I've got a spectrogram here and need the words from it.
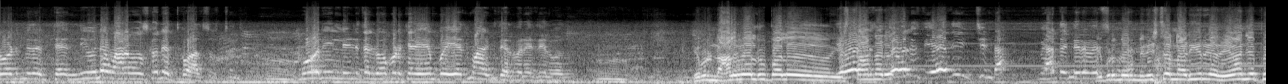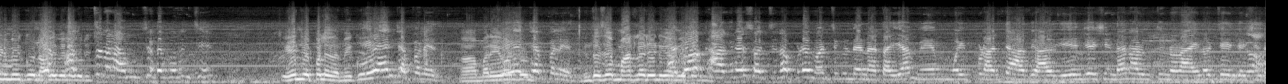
రోడ్డు మీద నీవునే వర పోసుకొని ఎత్తుకోవాల్సి వస్తుంది. మోరీలు నిండితే లోపలికి ఏం పోయేది మాకు తెలియనే తెలియదు. ఇప్పుడు నాలుగు వేల రూపాయలు ఇస్తా అన్నారు. ఎవరు- ఏది ఇచ్చిందా ఇప్పుడు మీరు మినిస్టర్ని అడిగారు కదా ఏమని చెప్పిండు మీకు నాలుగు వేల గురించి? ఏం చెప్పలేదా మీకు? ఏం చెప్పలేదు. మరి ఏం చెప్పలేదు. ఇంతసేపు మీతో. కాంగ్రెస్ వచ్చినప్పుడే మంచిగా ఉండేనట అయ్యా మేము ఇప్పుడు అంటే అది అది ఏం చేసిండని అడుగుతున్నాడు. ఆయన వచ్చి ఏం చేసిండ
